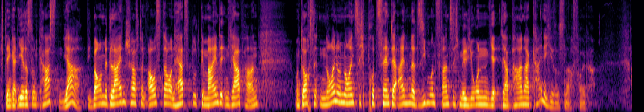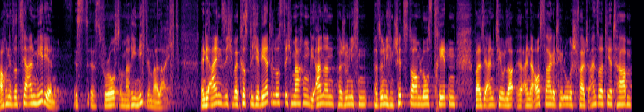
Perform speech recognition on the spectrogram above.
Ich denke an Iris und Carsten. Ja, die bauen mit Leidenschaft und Ausdauer und Herzblut Gemeinde in Japan. Und doch sind 99 Prozent der 127 Millionen Japaner keine Jesus-Nachfolger. Auch in den sozialen Medien ist es für Rose und Marie nicht immer leicht. Wenn die einen sich über christliche Werte lustig machen, die anderen persönlichen, persönlichen Shitstorm lostreten, weil sie eine, äh, eine Aussage theologisch falsch einsortiert haben,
